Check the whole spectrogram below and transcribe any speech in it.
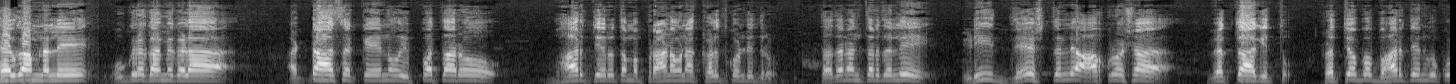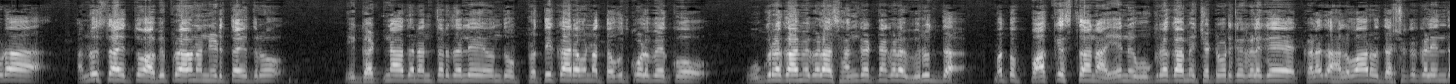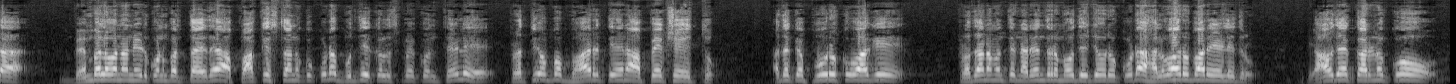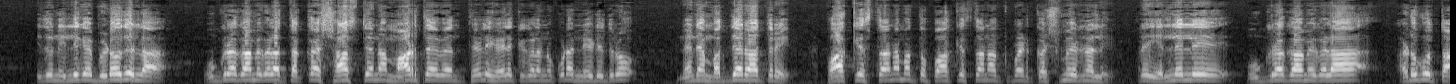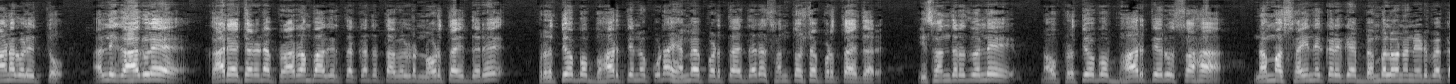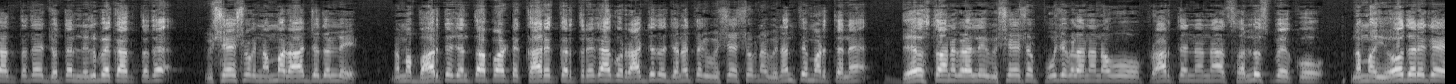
ಪಹಲ್ಗಾಮ್ನಲ್ಲಿ ಉಗ್ರಗಾಮಿಗಳ ಅಟ್ಟಹಾಸಕ್ಕೆ ಏನು ಇಪ್ಪತ್ತಾರು ಭಾರತೀಯರು ತಮ್ಮ ಪ್ರಾಣವನ್ನ ಕಳೆದುಕೊಂಡಿದ್ರು. ತದನಂತರದಲ್ಲಿ ಇಡೀ ದೇಶದಲ್ಲಿ ಆಕ್ರೋಶ ವ್ಯಕ್ತ ಆಗಿತ್ತು. ಪ್ರತಿಯೊಬ್ಬ ಭಾರತೀಯನಿಗೂ ಕೂಡ ಅನ್ನಿಸ್ತಾ ಇತ್ತು, ಅಭಿಪ್ರಾಯವನ್ನು ನೀಡ್ತಾ ಇದ್ರು. ಈ ಘಟನೆ ಆದ ನಂತರದಲ್ಲಿ ಒಂದು ಪ್ರತೀಕಾರವನ್ನ ತೆಗೆದುಕೊಳ್ಬೇಕು. ಉಗ್ರಗಾಮಿಗಳ ಸಂಘಟನೆಗಳ ವಿರುದ್ಧ ಮತ್ತು ಪಾಕಿಸ್ತಾನ, ಏನು ಉಗ್ರಗಾಮಿ ಚಟುವಟಿಕೆಗಳಿಗೆ ಕಳೆದ ಹಲವಾರು ದಶಕಗಳಿಂದ ಬೆಂಬಲವನ್ನ ನೀಡ್ಕೊಂಡು ಬರ್ತಾ ಇದೆ. ಆ ಪಾಕಿಸ್ತಾನಕ್ಕೂ ಕೂಡ ಬುದ್ಧಿ ಕಲಿಸಬೇಕು ಅಂತ ಹೇಳಿ ಪ್ರತಿಯೊಬ್ಬ ಭಾರತೀಯನ ಅಪೇಕ್ಷೆ ಇತ್ತು. ಅದಕ್ಕೆ ಪೂರಕವಾಗಿ ಪ್ರಧಾನಮಂತ್ರಿ ನರೇಂದ್ರ ಮೋದಿಜಿಯವರು ಕೂಡ ಹಲವಾರು ಬಾರಿ ಹೇಳಿದ್ರು. ಯಾವುದೇ ಕಾರಣಕ್ಕೂ ಇದನ್ನು ಇಲ್ಲಿಗೆ ಬಿಡೋದಿಲ್ಲ. ಉಗ್ರಗಾಮಿಗಳ ತಕ್ಕ ಶಾಸ್ತಿಯನ್ನ ಮಾಡ್ತೇವೆ ಅಂತ ಹೇಳಿ ಹೇಳಿಕೆಗಳನ್ನು ಕೂಡ ನೀಡಿದ್ರು. ನಿನ್ನೆ ಮಧ್ಯರಾತ್ರಿ ಪಾಕಿಸ್ತಾನ ಮತ್ತು ಪಾಕಿಸ್ತಾನ ಆಕ್ಯುಪೈಡ್ ಕಾಶ್ಮೀರ್ನಲ್ಲಿ. ಎಲ್ಲೆಲ್ಲಿ ಉಗ್ರಗಾಮಿಗಳ ಅಡುಗು ತಾಣಗಳಿತ್ತು ಅಲ್ಲಿಗಾಗಲೇ ಕಾರ್ಯಾಚರಣೆ ಪ್ರಾರಂಭ ಆಗಿರ್ತಕ್ಕಂಥ ತಾವೆಲ್ಲರೂ ನೋಡ್ತಾ ಇದ್ದಾರೆ. ಪ್ರತಿಯೊಬ್ಬ ಭಾರತೀಯನೂ ಕೂಡ ಹೆಮ್ಮೆ ಪಡ್ತಾ ಇದ್ದಾರೆ, ಸಂತೋಷ ಪಡ್ತಾ ಇದ್ದಾರೆ. ಈ ಸಂದರ್ಭದಲ್ಲಿ ನಾವು ಪ್ರತಿಯೊಬ್ಬ ಭಾರತೀಯರು ಸಹ ನಮ್ಮ ಸೈನಿಕರಿಗೆ ಬೆಂಬಲವನ್ನು ನೀಡಬೇಕಾಗ್ತದೆ ಜೊತೆ ನಿಲ್ಲಬೇಕಾಗ್ತದೆ. ವಿಶೇಷವಾಗಿ ನಮ್ಮ ರಾಜ್ಯದಲ್ಲಿ ನಮ್ಮ ಭಾರತೀಯ ಜನತಾ ಪಾರ್ಟಿ ಕಾರ್ಯಕರ್ತರಿಗೆ ಹಾಗೂ ರಾಜ್ಯದ ಜನತೆಗೆ ವಿಶೇಷವಾಗಿ ನಾವು ವಿನಂತಿ ಮಾಡ್ತೇನೆ, ದೇವಸ್ಥಾನಗಳಲ್ಲಿ ವಿಶೇಷ ಪೂಜೆಗಳನ್ನು ನಾವು ಪ್ರಾರ್ಥನೆಯನ್ನ ಸಲ್ಲಿಸಬೇಕು. ನಮ್ಮ ಯೋಧರಿಗೆ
